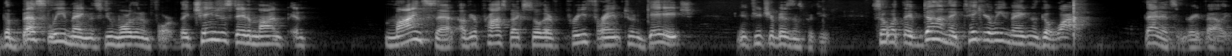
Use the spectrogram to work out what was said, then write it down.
The best lead magnets do more than inform. They change the state of mind and mindset of your prospects so they're pre-framed to engage in future business with you. So what they've done, they take your lead magnet and go, wow, that had some great value.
